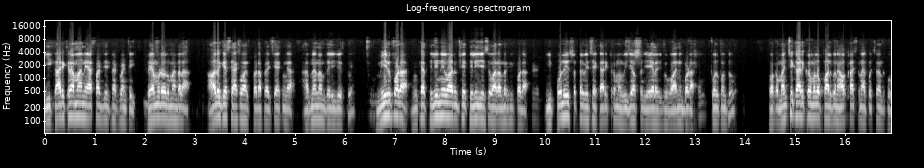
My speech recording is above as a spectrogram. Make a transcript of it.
ఈ కార్యక్రమాన్ని ఏర్పాటు చేసినటువంటి వేమడోలు మండల ఆరోగ్య శాఖ వారికి కూడా ప్రత్యేకంగా అభినందన తెలియజేస్తూ మీరు కూడా ఇంకా తెలియని వారు ఉంటే తెలియజేసే వారందరికీ కూడా ఈ పోలియో చుక్కలు వేసే కార్యక్రమం విజయవంతం చేయాలని చెప్పి వారిని కూడా కోరుకుంటూ ఒక మంచి కార్యక్రమంలో పాల్గొనే అవకాశం నాకు వచ్చినందుకు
